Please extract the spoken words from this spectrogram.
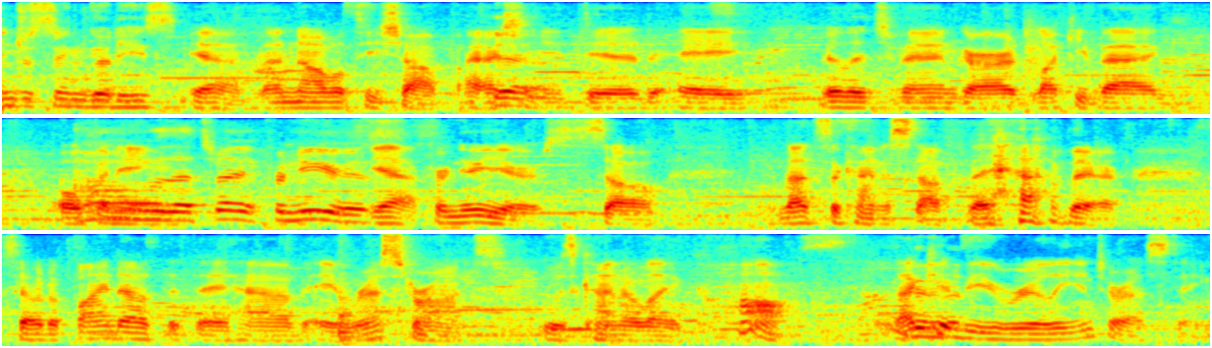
interesting goodies. Yeah, that novelty shop. I actually Yeah. did a Village Vanguard Lucky Bag opening. Oh, that's right, for New Year's. Yeah, for New Year's. So that's the kind of stuff they have there. So to find out that they have a restaurant was kind of like, huh, that could be really interesting.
